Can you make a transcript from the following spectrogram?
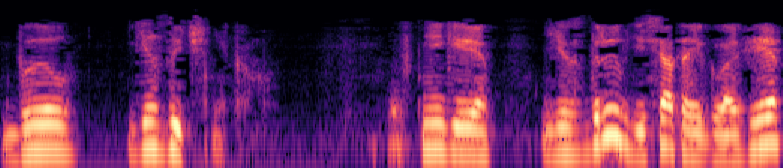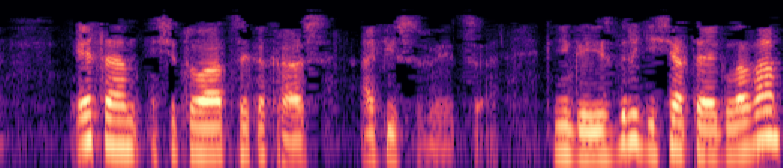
был язычником. В книге Ездры в десятой главе эта ситуация как раз описывается. Книга Ездры, десятая глава,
